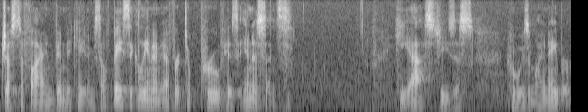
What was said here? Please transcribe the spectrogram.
justify and vindicate himself, basically in an effort to prove his innocence, he asked Jesus, Who is my neighbor?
